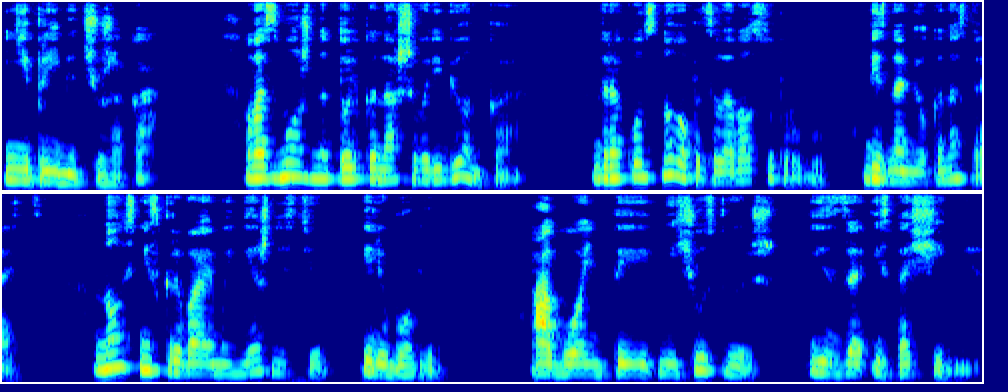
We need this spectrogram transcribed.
не примет чужака. Возможно, только нашего ребенка. Дракон снова поцеловал супругу, без намека на страсть, но с нескрываемой нежностью и любовью. Огонь ты не чувствуешь из-за истощения.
